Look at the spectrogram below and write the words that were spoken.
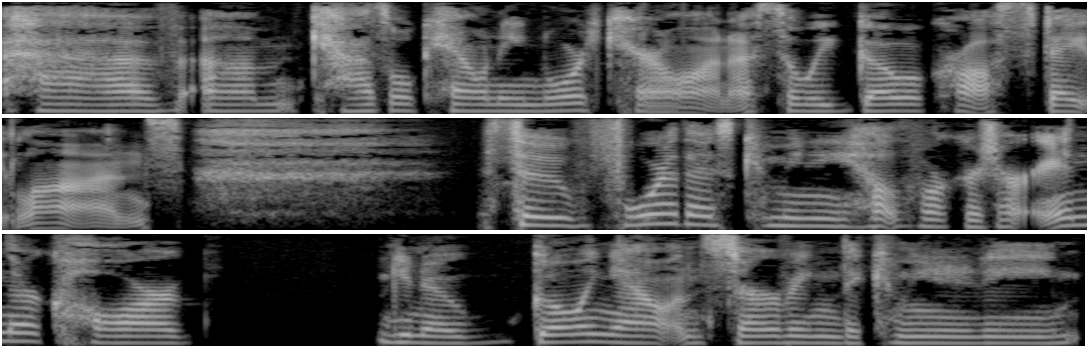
have um, Caswell County, North Carolina. So we go across state lines. So for those community health workers are in their car, you know, going out and serving the community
